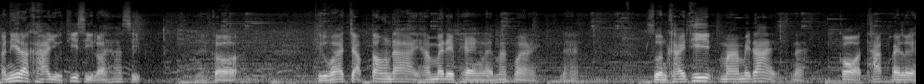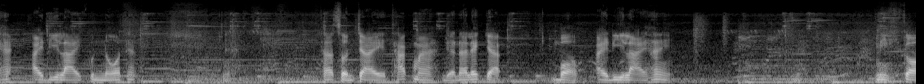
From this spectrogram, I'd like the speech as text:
อันนี้ราคาอยู่ที่ 450นะก็ถือว่าจับต้องได้ฮะไม่ได้แพงอะไรมากมายนะฮะส่วนใครที่มาไม่ได้นะก็ทักไปเลยฮะ ID Line คุณโน้ตฮะนะถ้าสนใจทักมา เดี๋ยวนาเล็กจะบอก ID ไลน์ให้ นี่ก็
